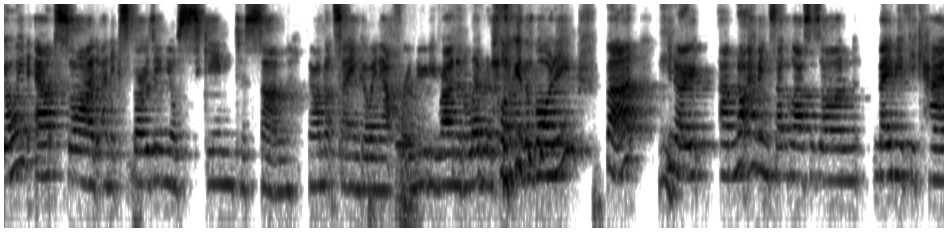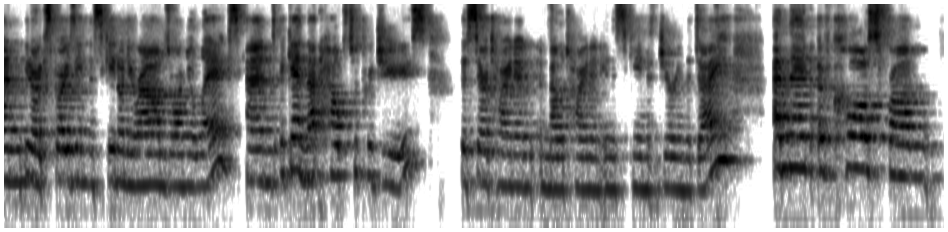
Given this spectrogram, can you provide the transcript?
going outside and exposing your skin to sun. Now, I'm not saying going out for a nudie run at 11 o'clock in the morning, but you know, um, not having sunglasses on, maybe if you can, you know, exposing the skin on your arms or on your legs. And again, that helps to produce the serotonin and melatonin in the skin during the day. And then, of course, from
